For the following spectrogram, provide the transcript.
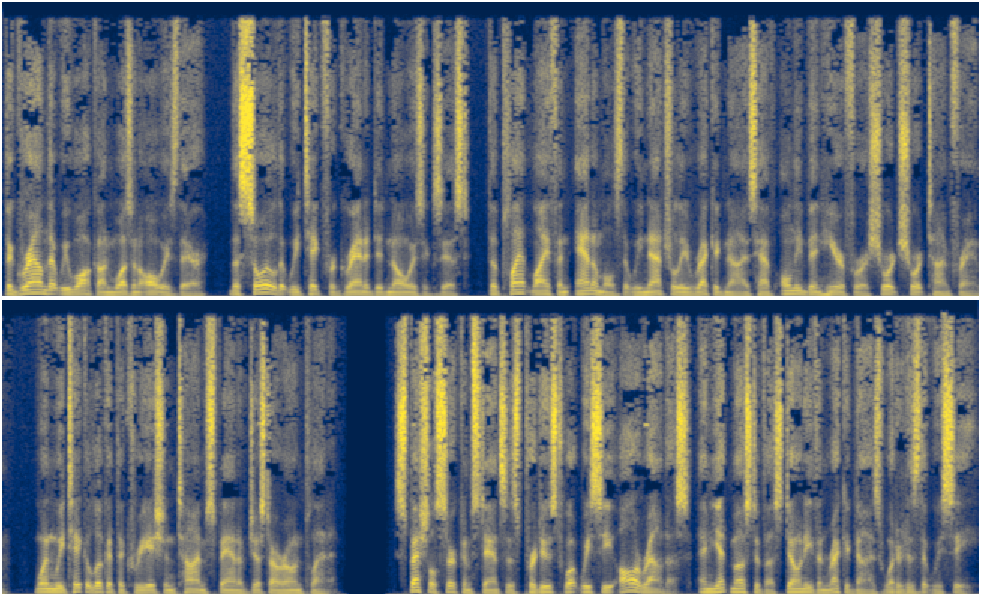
The ground that we walk on wasn't always there, the soil that we take for granted didn't always exist, the plant life and animals that we naturally recognize have only been here for a short, short time frame, when we take a look at the creation time span of just our own planet. Special circumstances produced what we see all around us, and yet most of us don't even recognize what it is that we see.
